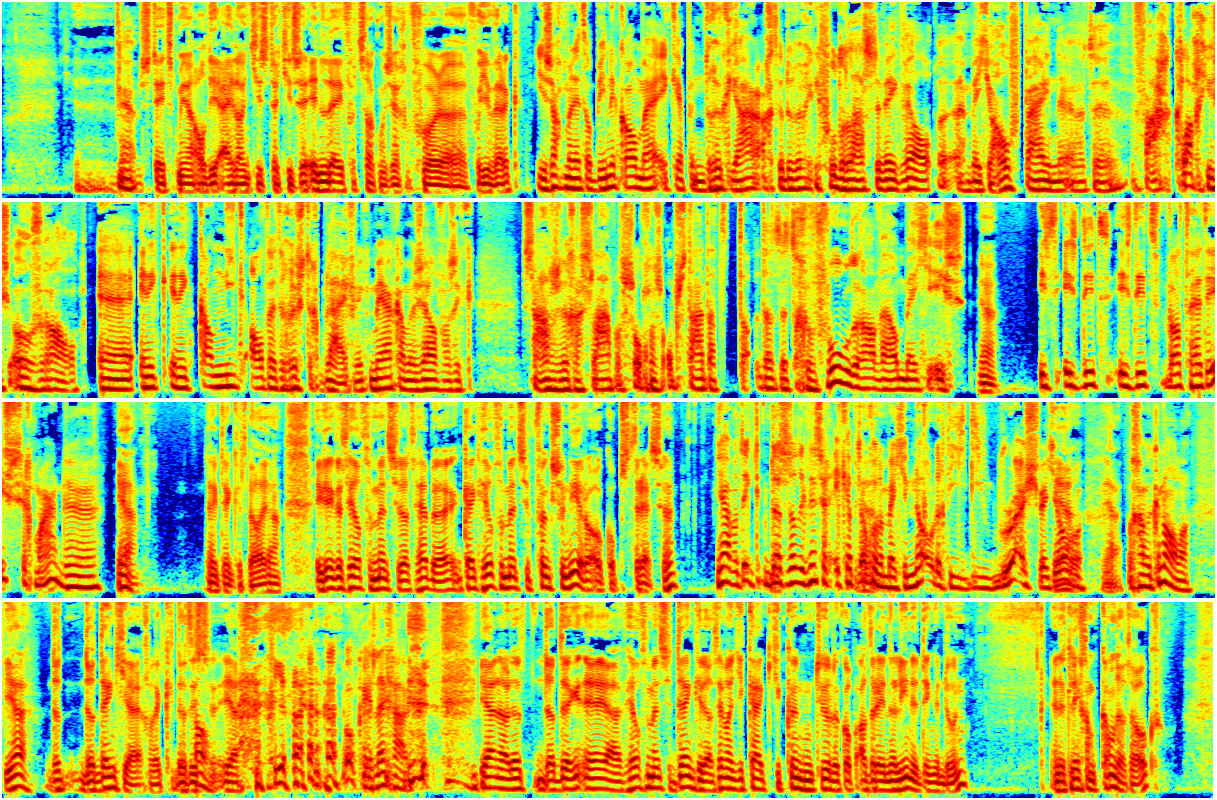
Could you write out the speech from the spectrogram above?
Je, ja. Steeds meer al die eilandjes dat je ze inlevert, zal ik maar zeggen, voor, uh, voor je werk. Je zag me net al binnenkomen. Hè. Ik heb een druk jaar achter de rug. Ik voel de laatste week wel een beetje hoofdpijn, wat vage klachtjes overal. en, ik, en ik kan niet altijd rustig blijven. Ik merk aan mezelf als ik s'avonds wil gaan slapen of s ochtends opsta, dat, dat, dat het gevoel er al wel een beetje is. Ja. Is, is, dit, is dit wat het is, zeg maar? De... Ja, ik denk het wel, ja. Ik denk dat heel veel mensen dat hebben. Kijk, heel veel mensen functioneren ook op stress, hè? Ja, want ik, dat wilde ik net zeggen. Ik heb het ook wel een beetje nodig, die, die rush, weet je wel. Ja, We gaan weer knallen. Ja, dat, dat denk je eigenlijk. Dat is, oh. ja. Oké, leg uit. Ja, nou, dat, dat denk, ja, heel veel mensen denken dat. Hè, want je, kijkt, je kunt natuurlijk op adrenaline dingen doen. En het lichaam kan dat ook.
